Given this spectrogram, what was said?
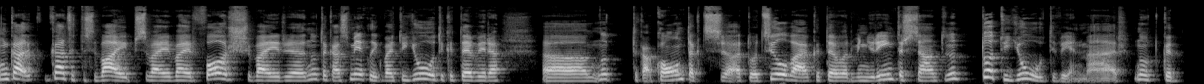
Nu, kā, kāds ir tas vibes, vai, vai ir forši, vai ir nu, smieklīgi, vai tu jūti, ka tev ir uh, nu, kontakts ar to cilvēku, ka tev ar viņu ir interesanti. Nu, to tu jūti vienmēr, nu, kad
